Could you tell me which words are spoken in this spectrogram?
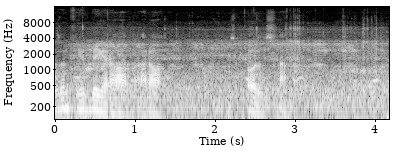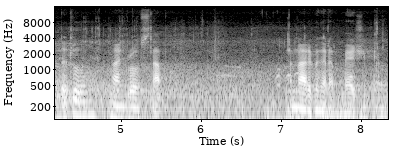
Doesn't feel big at all, at all. It's a puddle snap. Little mangrove snap. I'm not even gonna measure him.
